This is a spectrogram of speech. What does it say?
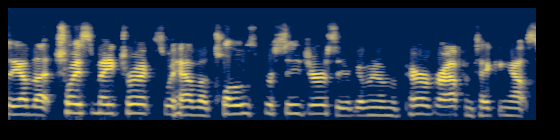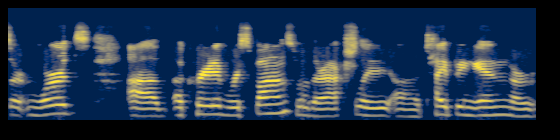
So you have that choice matrix. We have a cloze procedure. So you're giving them a paragraph and taking out certain words. Uh, a creative response where they're actually uh, typing in or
